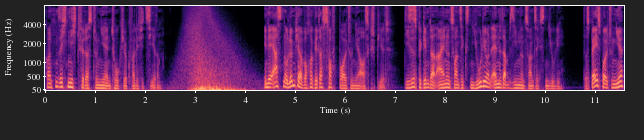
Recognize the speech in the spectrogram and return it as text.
konnten sich nicht für das Turnier in Tokio qualifizieren. In der ersten Olympiawoche wird das Softball-Turnier ausgespielt. Dieses beginnt am 21. Juli und endet am 27. Juli. Das Baseball-Turnier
